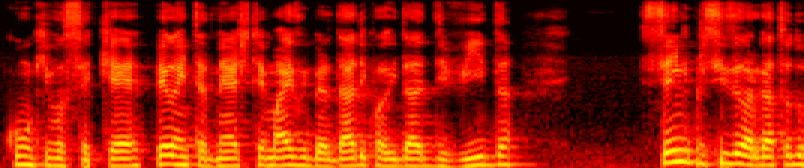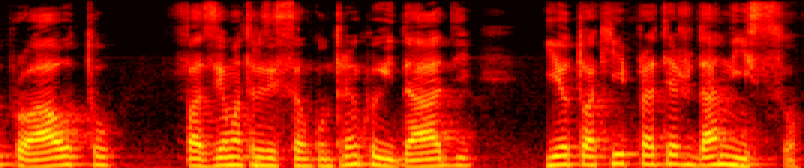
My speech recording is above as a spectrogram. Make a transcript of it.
com o que você quer pela internet, ter mais liberdade e qualidade de vida, sem que precise largar tudo pro alto, fazer uma transição com tranquilidade, e eu tô aqui para te ajudar nisso.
